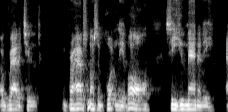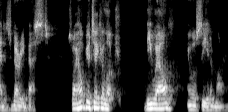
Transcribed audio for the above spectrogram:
of gratitude. And perhaps most importantly of all, see humanity at its very best. So I hope you'll take a look. Be well, and we'll see you tomorrow.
